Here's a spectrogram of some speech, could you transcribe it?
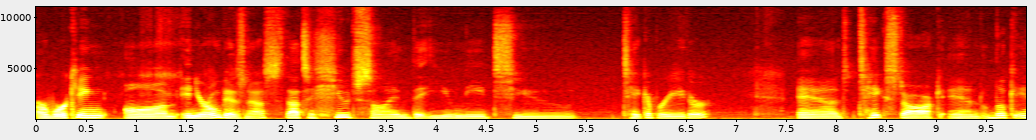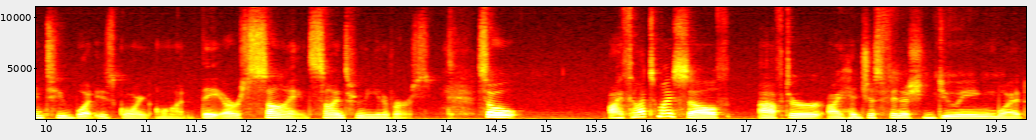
are working um, in your own business, that's a huge sign that you need to take a breather and take stock and look into what is going on. They are signs, signs from the universe. So I thought to myself after I had just finished doing what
